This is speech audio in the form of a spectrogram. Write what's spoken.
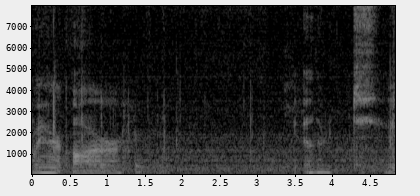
Where are the other two?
